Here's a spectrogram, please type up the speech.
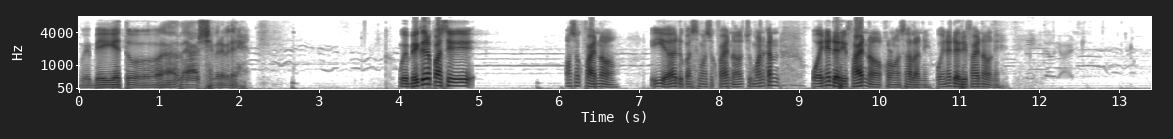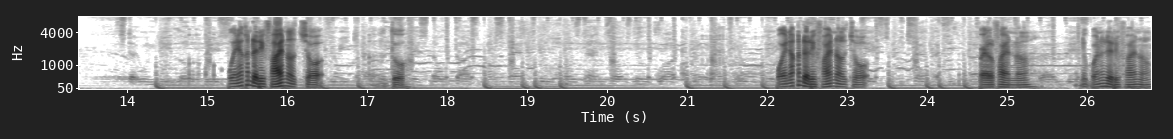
WBG tuh WBG udah pasti masuk final. Iya, udah pasti masuk final. Cuman kan poinnya dari final kalau nggak salah nih. Poinnya dari final nih. Poinnya kan dari final, cok. Tuh. Poinnya kan dari final, cok. PL final. Ini poinnya dari final.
